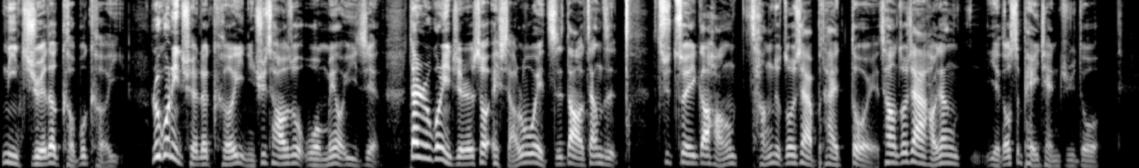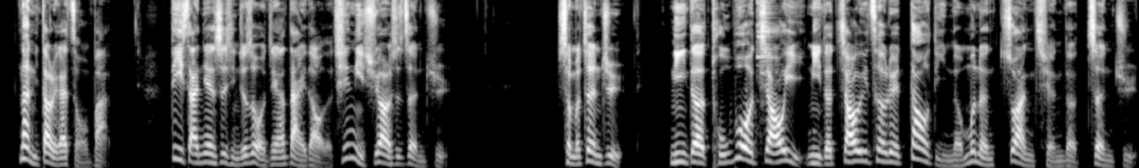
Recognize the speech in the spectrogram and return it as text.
你觉得可不可以？如果你觉得可以，你去操作，我没有意见。但如果你觉得说，诶，小鹿我也知道这样子去追高，好像长久做下来不太对，长久做下来好像也都是赔钱居多，那你到底该怎么办？第三件事情就是我今天要带到的，其实你需要的是证据。什么证据？你的突破交易，你的交易策略到底能不能赚钱的证据？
